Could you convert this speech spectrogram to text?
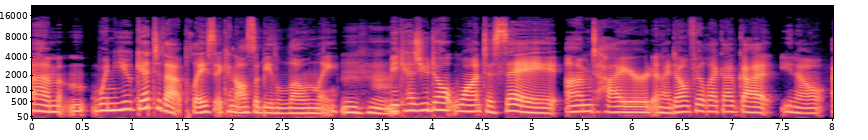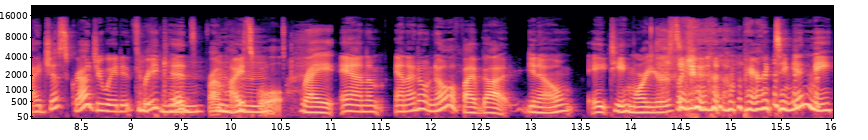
um, when you get to that place, it can also be lonely Mhm. because you don't want to say, "I'm tired and I don't feel like I've got," you know, I just graduated 3 kids Mhm. from high Mhm. school Right. and um, and I don't know if I've got you know 18 more years of parenting in me,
